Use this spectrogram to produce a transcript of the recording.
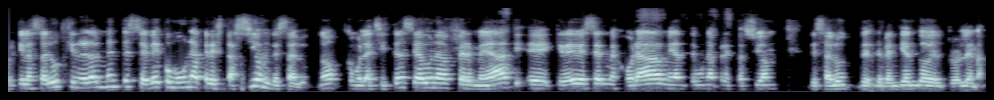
porque la salud generalmente se ve como una prestación de salud, ¿no? Como la existencia de una enfermedad eh, que debe ser mejorada mediante una prestación de salud dependiendo del problema.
